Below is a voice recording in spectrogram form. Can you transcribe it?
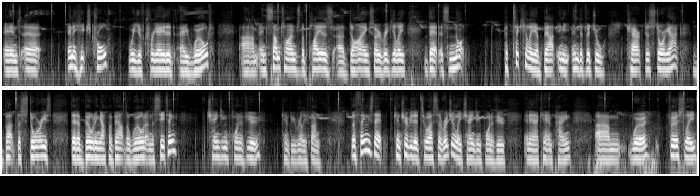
And uh, in a hex crawl, where you've created a world um, and sometimes the players are dying so regularly that it's not particularly about any individual character's story arc, but the stories that are building up about the world and the setting. Changing point of view can be really fun. The things that contributed to us originally changing point of view in our campaign um, were firstly,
